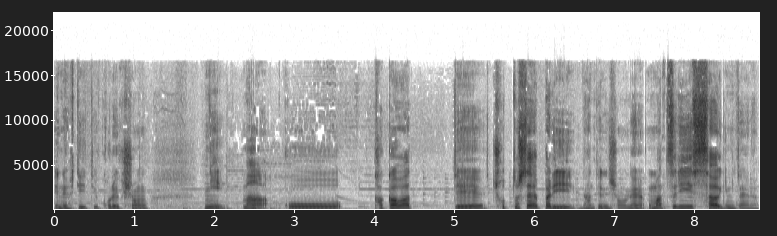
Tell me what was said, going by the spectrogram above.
NFT っていうコレクションにまあこう関わってちょっとしたやっぱり何て言うんでしょうねお祭り騒ぎみたいな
